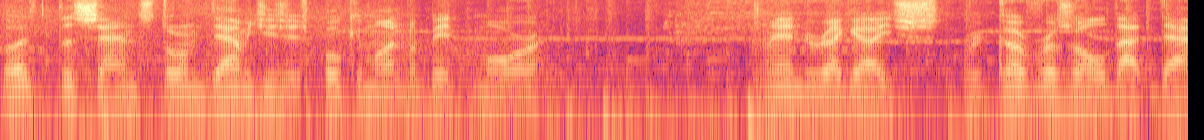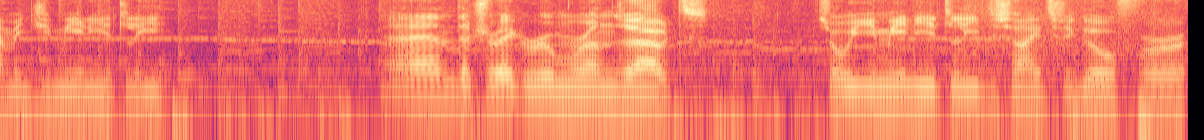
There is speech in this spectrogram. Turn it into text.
But the Sandstorm damages his Pokemon a bit more. And Regice recovers all that damage immediately. And the Trick Room runs out. So he immediately decides to go for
